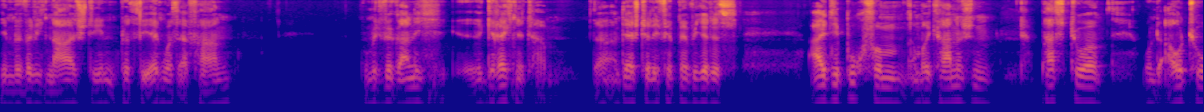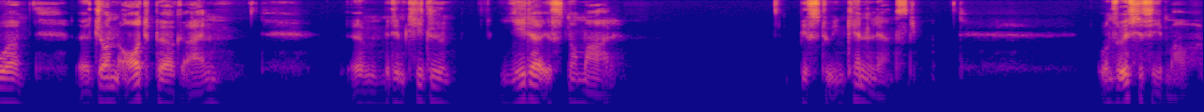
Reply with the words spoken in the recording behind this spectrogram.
dem wir wirklich nahe stehen, plötzlich irgendwas erfahren, womit wir gar nicht äh, gerechnet haben. Da, an der Stelle fällt mir wieder das alte Buch vom amerikanischen Pastor und Autor äh, John Ortberg ein, ähm, mit dem Titel Jeder ist normal, bis du ihn kennenlernst. Und so ist es eben auch.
